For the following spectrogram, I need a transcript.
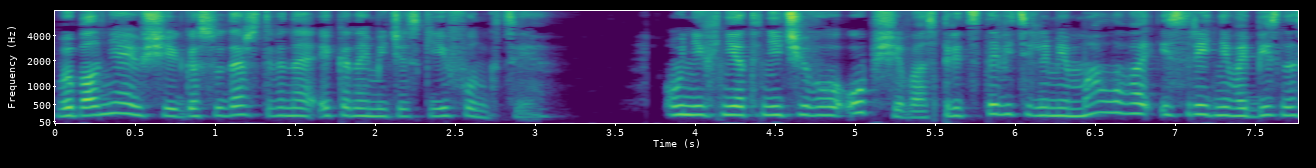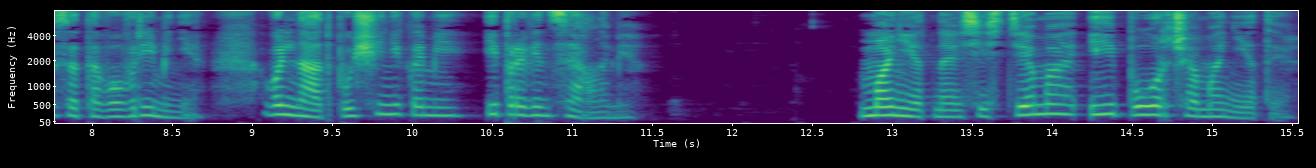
выполняющие государственно-экономические функции – у них нет ничего общего с представителями малого и среднего бизнеса того времени, вольноотпущенниками и провинциалами. Монетная система и порча монеты.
